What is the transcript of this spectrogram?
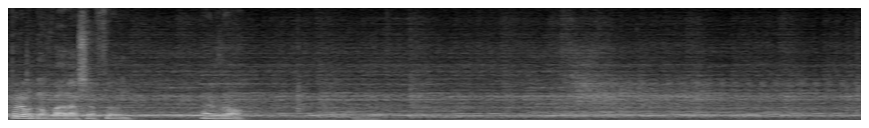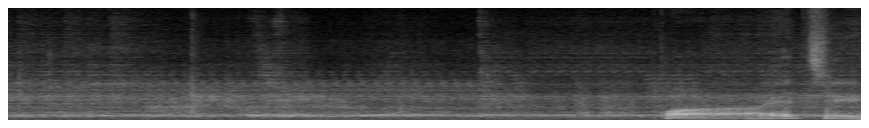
πρέπει να τον βαράσει αυτόν; Εδώ. Έτσι.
